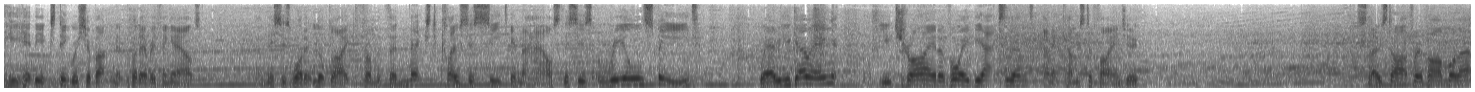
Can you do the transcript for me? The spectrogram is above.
He hit the extinguisher button that put everything out. And this is what it looked like from the next closest seat in the house. This is real speed. Where are you going? You try and avoid the accident, and it comes to find you. Slow start for Yvan Muller.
